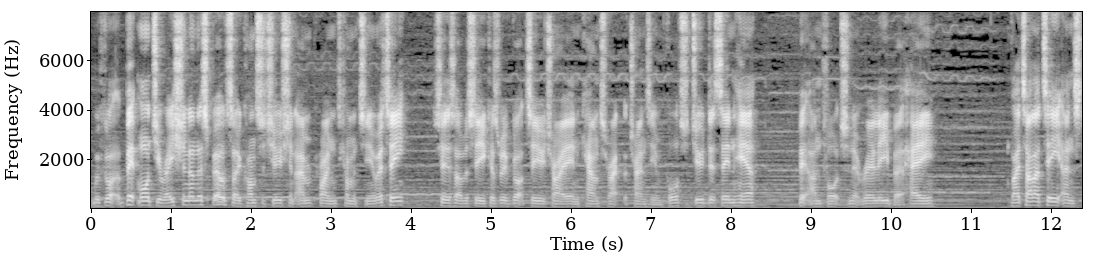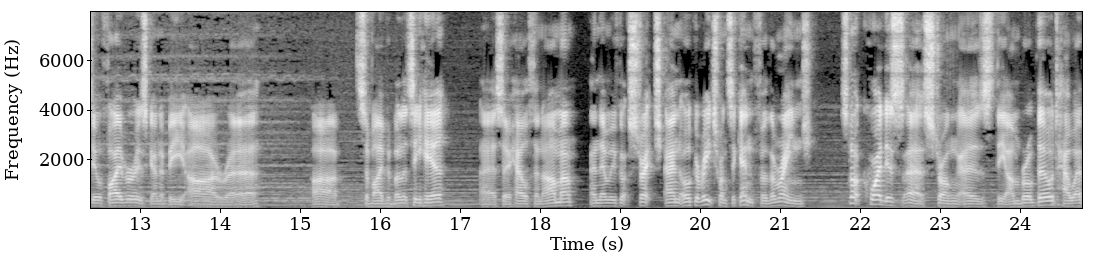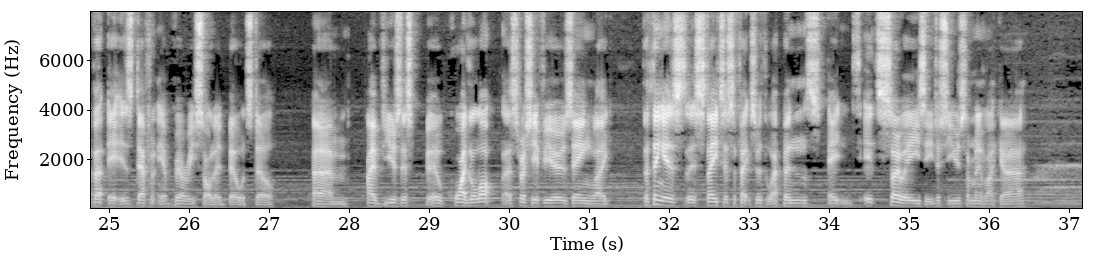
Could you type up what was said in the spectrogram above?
We've got a bit more duration in this build, so Constitution and Primed Continuity. Which is obviously because we've got to try and counteract the Transient Fortitude that's in here. Bit unfortunate really, but hey. Vitality and Steel Fiber is going to be our, uh, our survivability here. uh, so health and armor. And then we've got stretch and augur reach once again for the range. It's not quite as uh, strong as the Umbral build, however, it is definitely a very solid build still. Um, I've used this build quite a lot, especially if you're using, like, the thing is, the status effects with weapons, it, it's so easy, just use something like a,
